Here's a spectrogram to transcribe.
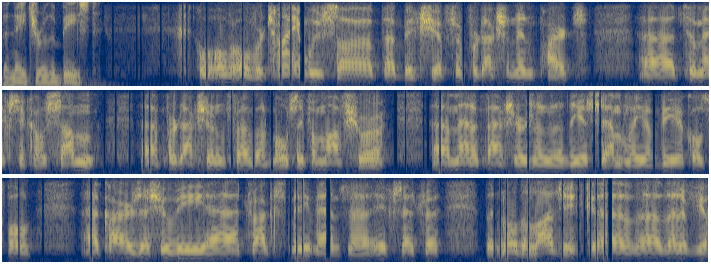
the nature of the beast time, we saw a big shift of production in parts uh, to Mexico. Some uh, production, from, but mostly from offshore uh, manufacturers and the assembly of vehicles, both uh, cars, SUV, uh, trucks, minivans, uh, etc. But no, the logic uh, uh, that if you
